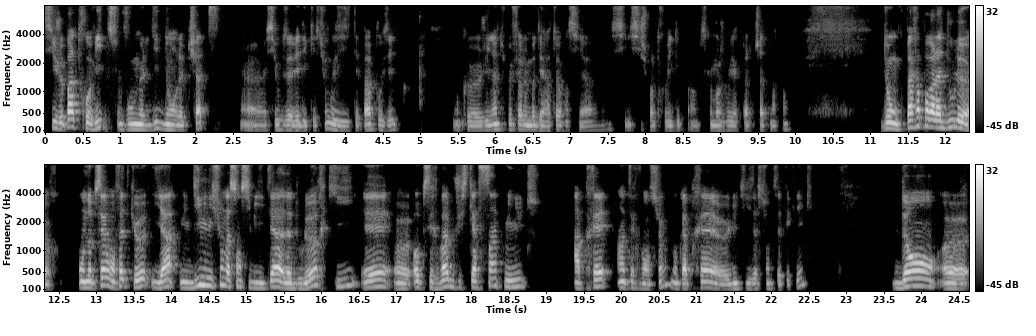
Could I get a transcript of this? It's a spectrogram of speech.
Si je parle trop vite, vous me le dites dans le chat. Euh, si vous avez des questions, vous n'hésitez pas à poser. Donc euh, Julien, tu peux faire le modérateur si, si, je parle trop vite ou pas, parce que moi je ne regarde pas le chat maintenant. Donc par rapport à la douleur, on observe en fait qu'il y a une diminution de la sensibilité à la douleur qui est euh, observable jusqu'à 5 minutes après intervention, donc après euh, l'utilisation de cette technique. Dans, euh,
